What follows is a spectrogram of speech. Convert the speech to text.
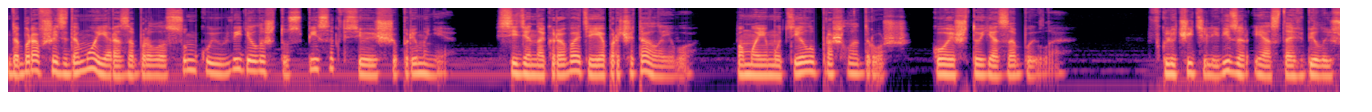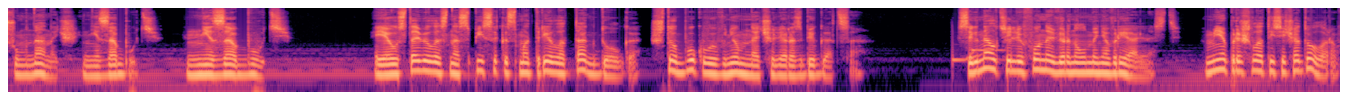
Добравшись домой, я разобрала сумку и увидела, что список все еще при мне. Сидя на кровати, я прочитала его. По моему телу прошла дрожь. Кое-что я забыла. Включи телевизор и оставь белый шум на ночь. Не забудь. Не забудь. Я уставилась на список и смотрела так долго, что буквы в нем начали разбегаться. Сигнал телефона вернул меня в реальность. Мне пришла тысяча долларов.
